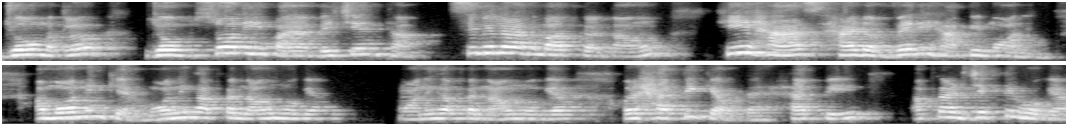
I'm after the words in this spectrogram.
जो मतलब जो सो नहीं पाया, बेचैन था। सिमिलर अगर बात करता हूँ he has had a very happy morning अब मॉर्निंग क्या है? मॉर्निंग आपका नाउन हो गया। मॉर्निंग आपका नाउन हो गया। और हैप्पी क्या होता है? हैप्पी आपका एडजेक्टिव हो गया।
